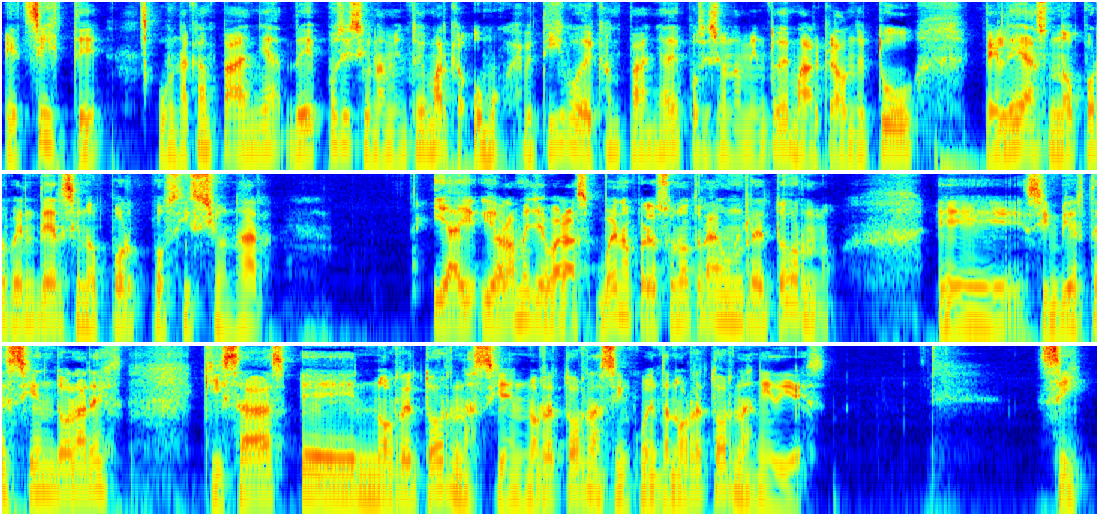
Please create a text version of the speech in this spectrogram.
Existe una campaña de posicionamiento de marca, un objetivo de campaña de posicionamiento de marca donde tú peleas no por vender, sino por posicionar. Y, y ahora me llevarás, bueno, pero eso no trae un retorno. Eh, si inviertes 100 dólares, quizás eh, no retornas 100, no retornas 50, no retornas ni 10. Sí,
